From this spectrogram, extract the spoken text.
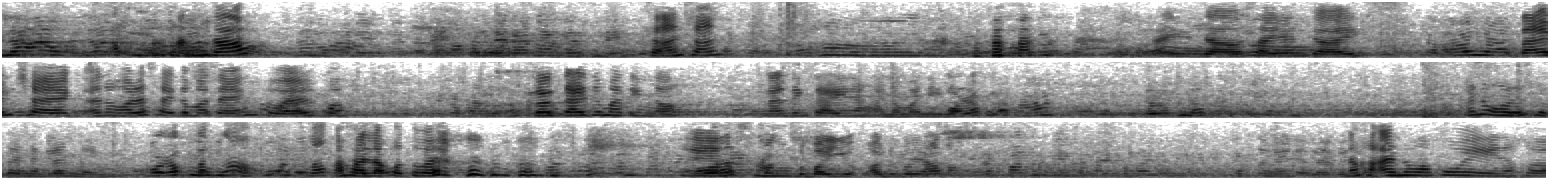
Wala, wala. Ano daw? Saan, saan? Ay daw, so yun guys. Time check. Anong oras tayo dumating? 12? 12 tayo dumating, no? Landing ano. 4 o'clock. 4 o'clock. Anong oras na tayo naglanding? 4 o'clock na. Akala ko 12. Ayan. Oras ng Dubai yung, ah, Dubai yata. Naka ano ako eh, naka...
